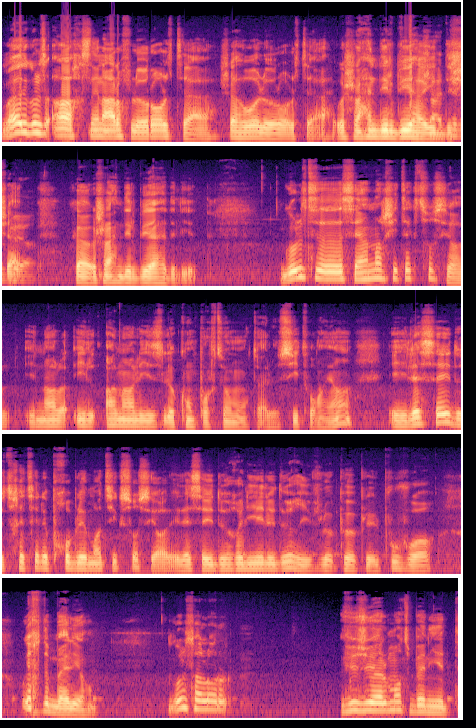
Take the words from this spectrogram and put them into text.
بعد قلت آه خصني نعرف le rôle تاعه. شا هو le rôle تاعه؟ واش راح ندير بيها يد الشعب؟ واش راح ندير بيها هاد اليد؟ قلت c'est un architecte social. Il, na- il analyse le comportement تاع le citoyen et il essaye de traiter les problématiques sociales. Il essaye de relier les deux rives le peuple et le pouvoir. ويخدم عليهم. قلت alors visuellement تبان يد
